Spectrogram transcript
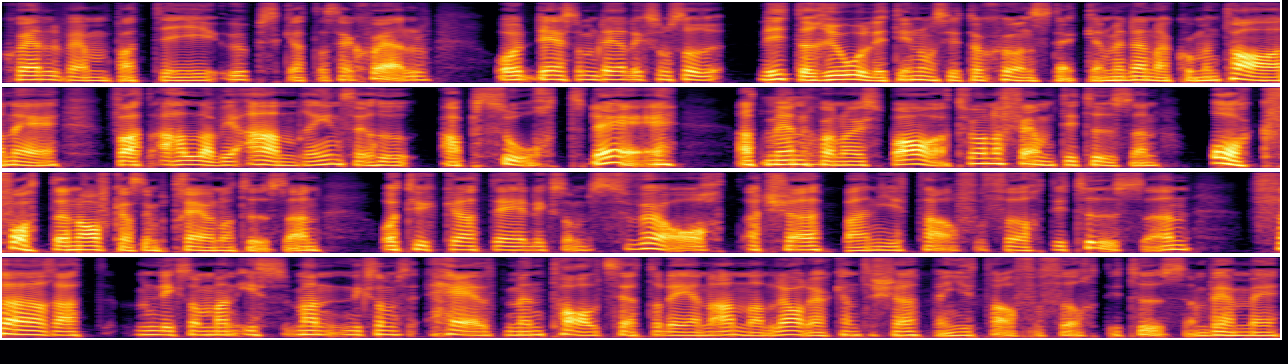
självempati, uppskatta sig själv. Och det som blir liksom så lite roligt inom situationstecken med denna kommentaren är för att alla vi andra inser hur absurt det är. Att mm. människan har ju sparat 250 000 och fått en avkastning på 300 000 och tycker att det är liksom svårt att köpa en gitarr för 40 000 för att liksom man, man liksom helt mentalt sätter det i en annan låda. Jag kan inte köpa en gitarr för 40 000. Vem är,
